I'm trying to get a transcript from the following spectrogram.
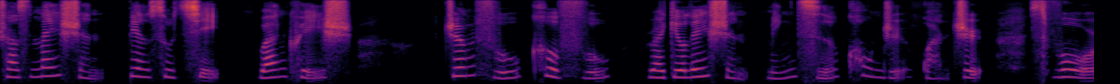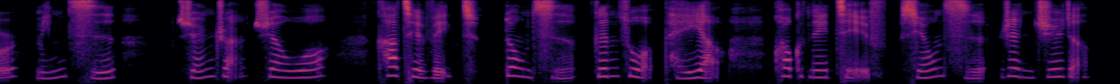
transmission 变速器；vanquish 征服、克服；regulation 名词，控制、管制；swirl 名词，旋转、漩涡。 Cultivate 动词，耕作、培养；cognitive 形容词，认知的。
